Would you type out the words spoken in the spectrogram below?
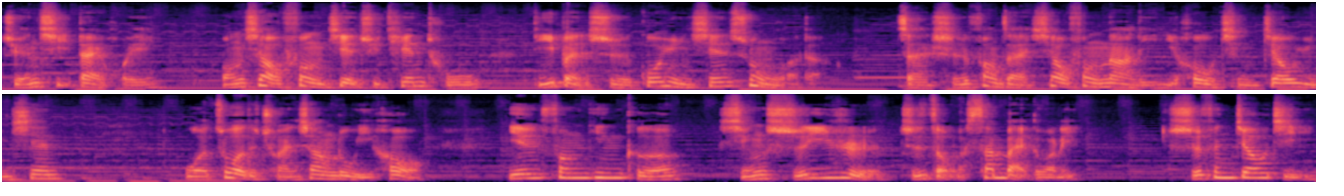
卷起带回。王孝凤借去天图，底本是郭运先送我的。暂时放在孝凤那里，以后请交云仙。我坐的船上路以后，因风因隔，行十一日，只走了三百多里，十分焦急。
